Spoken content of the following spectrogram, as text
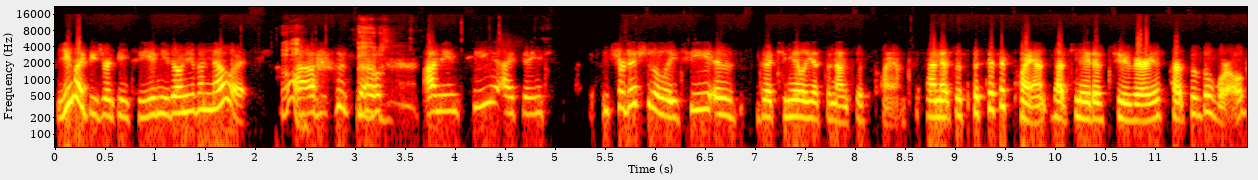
You might be drinking tea and you don't even know it. Oh, Uh, so, I mean, tea, I think, traditionally, tea is the Camellia sinensis plant, and it's a specific plant that's native to various parts of the world.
